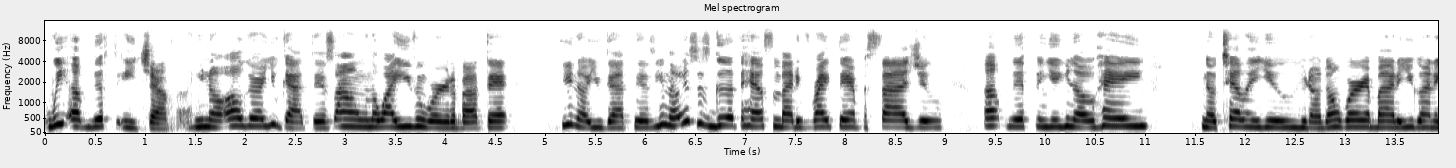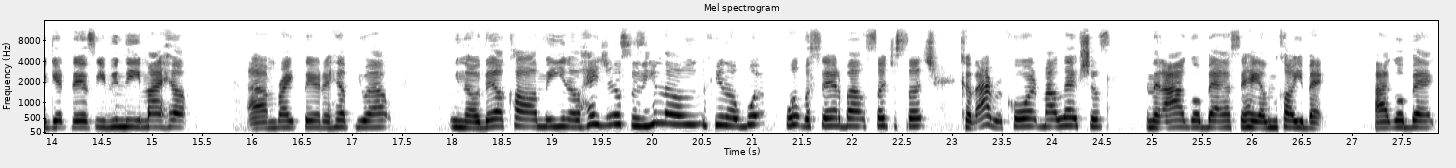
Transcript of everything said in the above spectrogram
We uplifted each other. You know, oh girl, you got this. I don't know why you even worried about that. You know, you got this. You know, it's just good to have somebody right there beside you, uplifting you. You know, hey, you know, telling you, you know, don't worry about it. You're gonna get this. If you need my help, I'm right there to help you out. You know, they'll call me. You know, hey, Justice, you know, you know what what was said about such and such because I record my lectures and then I'll go back. I say, hey, let me call you back. I go back,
